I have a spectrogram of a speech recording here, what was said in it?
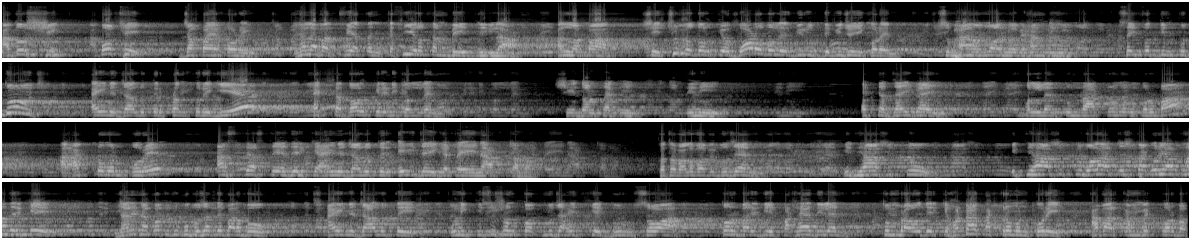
আদর্শিক পথে জাপায়া পড়ে গালাবাত ফিয়াতান কাসীরাতান আল্লাহ পাক সেই ছোট দলকেও বড় দলের বিরুদ্ধে বিজয়ী করেন। সুবহানাল্লাহি ওয়া বিহামদিহি। সাইফুদ্দিন কুতুজ আইনে জালুতের প্রান্তরে গিয়ে একটা দলকে রেডি করলেন। সেই দলটাকে তিনি একটা জায়গায় বললেন, তোমরা আক্রমণ করবা। আর আক্রমণ করে আস্তে আস্তে এদেরকে আইনে জালতের এই জায়গাটা এনে আটকাবা। কথা ভালোভাবে বুঝেন? ইতিহাস একটু ইতিহাস একটু বলার চেষ্টা করি আপনাদেরকে। জানি না কতটুকু বোঝাতে পারব। আইনে জালুতে উনি কিছু সংখ্যক মুজাহিদকে গুল সোয়া তরবারি দিয়ে পাঠাইয়া দিলেন। তোমরা ওদেরকে হঠাৎ আক্রমণ করে আবার কামব্যাক করবা।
